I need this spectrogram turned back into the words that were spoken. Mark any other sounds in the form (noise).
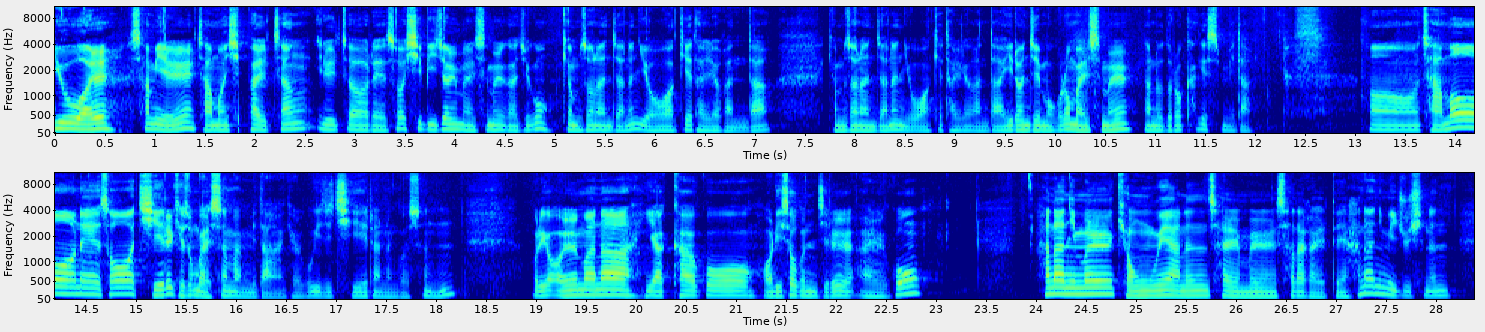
6월 3일 잠언 18장 1절에서 12절 말씀을 가지고 겸손한 자는 여호와께 달려간다. 겸손한 자는 여호와께 달려간다. 이런 제목으로 말씀을 나누도록 하겠습니다. 어, 잠언에서 지혜를 계속 말씀합니다. 결국 이제 지혜라는 것은 우리가 얼마나 약하고 어리석은지를 알고 하나님을 경외하는 삶을 살아갈 때 하나님이 주시는 어,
